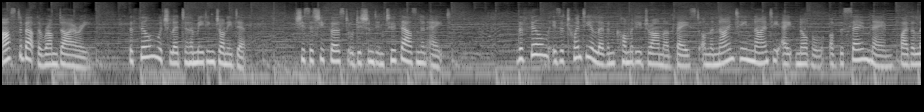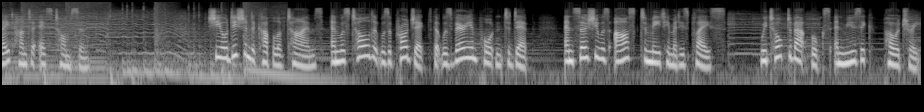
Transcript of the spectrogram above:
Asked about the Rum Diary, the film which led to her meeting Johnny Depp, she says she first auditioned in 2008. The film is a 2011 comedy drama based on the 1998 novel of the same name by the late Hunter S. Thompson. She auditioned a couple of times and was told it was a project that was very important to Depp, and so she was asked to meet him at his place. We talked about books and music, poetry.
